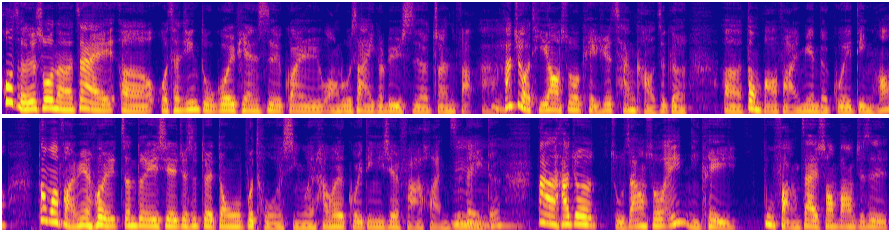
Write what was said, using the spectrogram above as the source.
或者是说呢，在呃，我曾经读过一篇是关于网络上一个律师的专访啊，他就有提到说可以去参考这个呃动保法里面的规定哈，动保法里面会针对一些就是对动物不妥的行为，他会规定一些罚款之类的，那他就主张说，哎，你可以不妨在双方就是。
